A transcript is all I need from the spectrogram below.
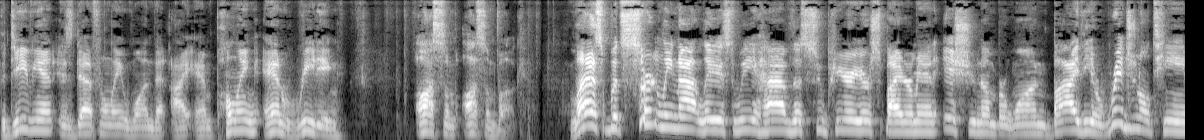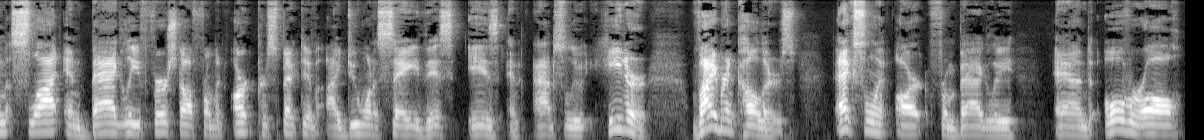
The Deviant is definitely one that I am pulling and reading. Awesome, awesome book. Last but certainly not least, we have the Superior Spider-Man issue number one by the original team, Slott and Bagley. First off, from an art perspective, I do want to say this is an absolute heater. Vibrant colors, excellent art from Bagley, and overall,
